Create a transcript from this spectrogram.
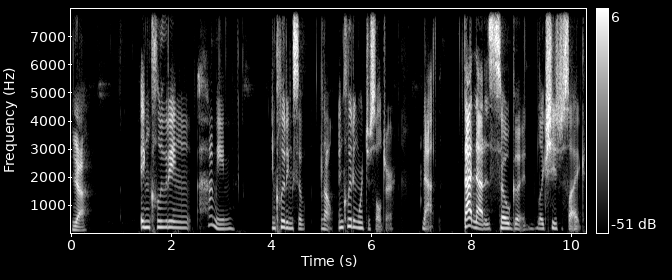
yeah, including, I mean, including so no, including Winter Soldier, Nat. That Nat is so good. Like she's just like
